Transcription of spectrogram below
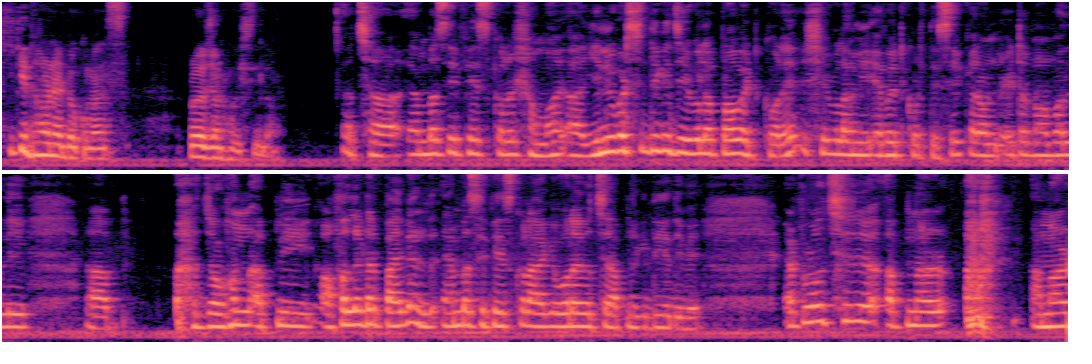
কি কি ধরনের ডকুমেন্টস প্রয়োজন হয়েছিল? আচ্ছা এম্বাসি ফেস করার সময় ইউনিভার্সিটি থেকে যেগুলো প্রোভাইড করে, সেগুলো আমি অ্যাভয়েড করতেছি, কারণ এটা নর্মালি যখন আপনি অফার লেটার পাইবেন এম্বাসি ফেস করার আগে ওরাই হচ্ছে আপনাকে দিয়ে দিবে। এরপর হচ্ছে যে আপনার আমার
